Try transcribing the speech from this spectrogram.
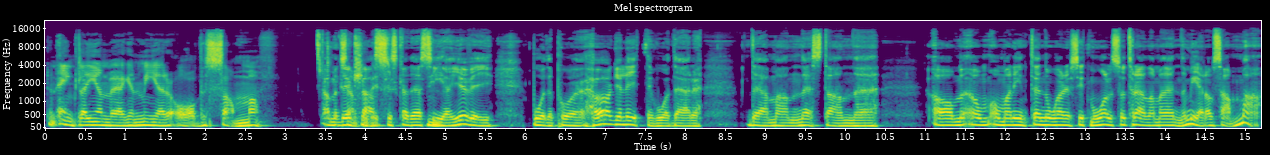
den enkla genvägen mer av samma. Ja, men det klassiska, det ser ju vi både på hög elitnivå där, där man nästan, eh, ja, om, om, om man inte når sitt mål så tränar man ännu mer av samma.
